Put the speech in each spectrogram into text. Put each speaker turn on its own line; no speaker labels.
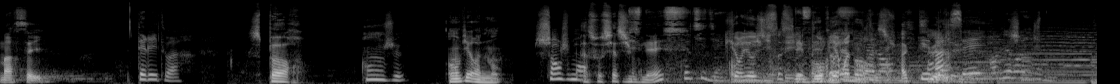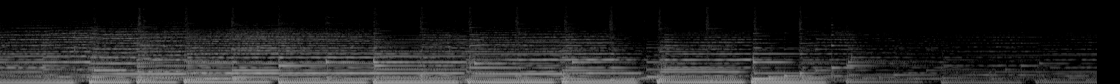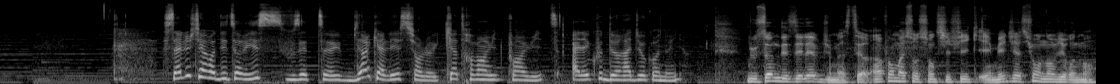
Marseille.
Territoire.
Sport.
Enjeu.
Environnement.
Changement.
Association.
Business.
Quotidien.
Curiosité.
Société.
Environnement.
Actuel.
Marseille.
Changement.
Salut chers auditeurs, vous êtes bien calés sur le 88.8 à l'écoute de Radio Grenouille.
Nous sommes des élèves du master information scientifique et médiation en environnement.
